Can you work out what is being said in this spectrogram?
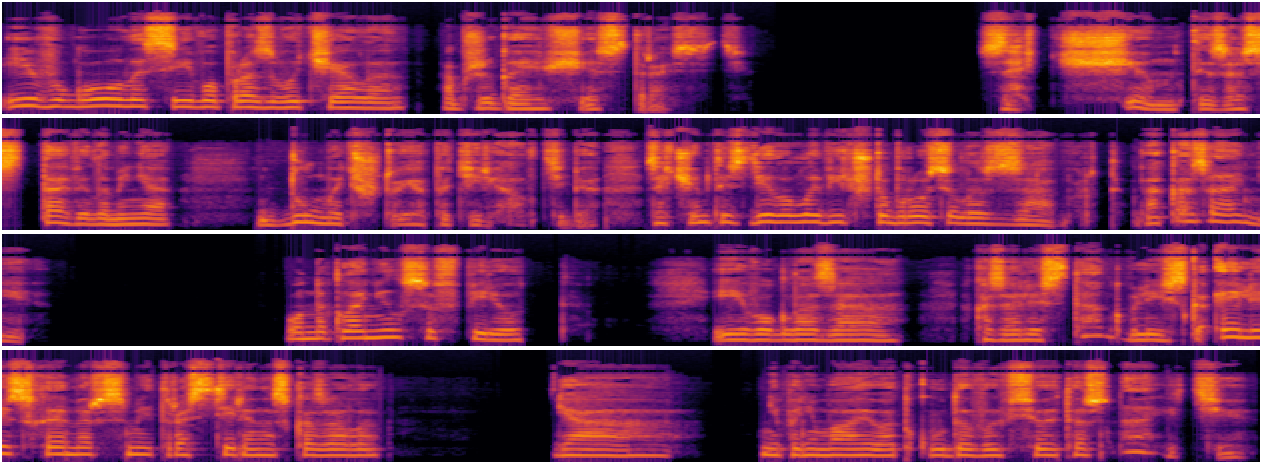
и в голосе его прозвучала обжигающая страсть. «Зачем ты заставила меня думать, что я потерял тебя? Зачем ты сделала вид, что бросилась за борт? Наказание!» Он наклонился вперед, и его глаза оказались так близко. Элис Хэмерсмит растерянно сказала, «Я не понимаю, откуда вы все это знаете.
